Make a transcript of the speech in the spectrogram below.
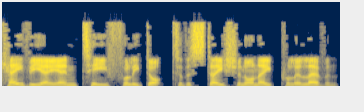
Kvant fully docked to the station on April 11.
